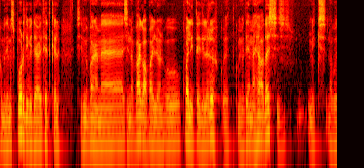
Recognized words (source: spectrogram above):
kui me teeme spordivideoid hetkel, siis me paneme sinna väga palju nagu kvaliteedile rõhku, et kui me teeme head asja, siis miks nagu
